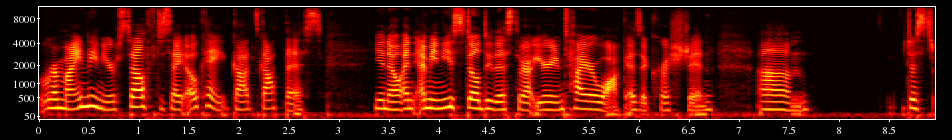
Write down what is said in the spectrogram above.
reminding yourself to say, okay, God's got this, you know, and I mean, you still do this throughout your entire walk as a Christian. Um, just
